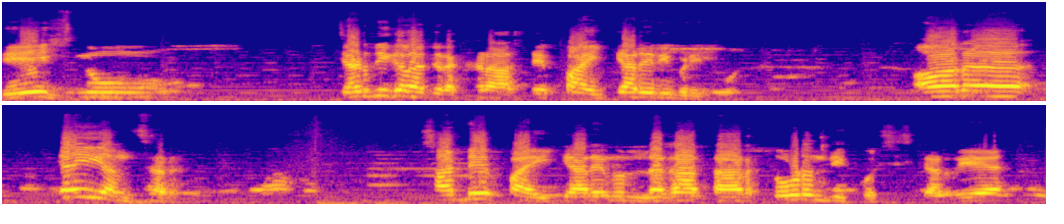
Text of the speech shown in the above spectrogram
ਦੇਸ਼ ਨੂੰ ਚੜ੍ਹਦੀ ਕਲਾ 'ਚ ਰੱਖਣ ਵਾਸਤੇ ਭਾਈਚਾਰੇ ਦੀ ਬੜੀ ਲੋੜ ਹੈ। ਔਰ ਕਈ ਅੰਸਰ ਸਾਡੇ ਭਾਈਚਾਰੇ ਨੂੰ ਲਗਾਤਾਰ ਤੋੜਨ ਦੀ ਕੋਸ਼ਿਸ਼ ਕਰ ਰਹੇ ਹੈ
